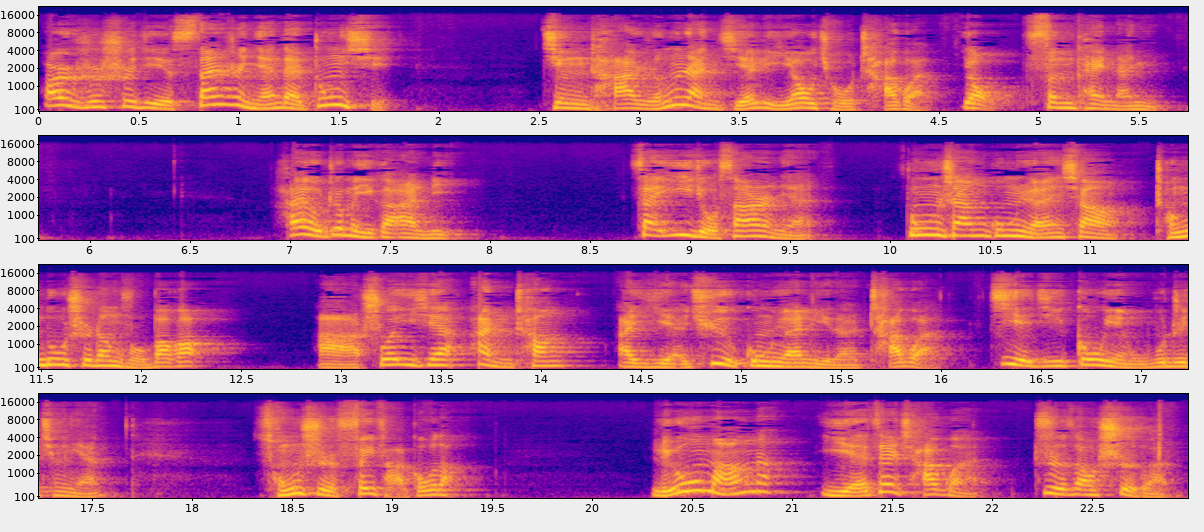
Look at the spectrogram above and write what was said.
二十世纪三十年代中期，警察仍然竭力要求茶馆要分开男女。还有这么一个案例，在一九三二年，中山公园向成都市政府报告啊，说一些暗娼啊也去公园里的茶馆，借机勾引无知青年，从事非法勾当。流氓呢也在茶馆制造事端，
